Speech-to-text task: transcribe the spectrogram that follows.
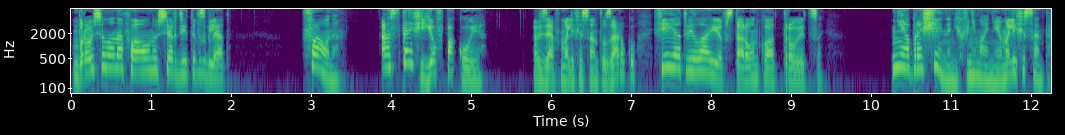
бросила на Фауну сердитый взгляд. «Фауна, оставь ее в покое». Взяв Малефисенту за руку, фея отвела ее в сторонку от троицы. «Не обращай на них внимания, Малефисента.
